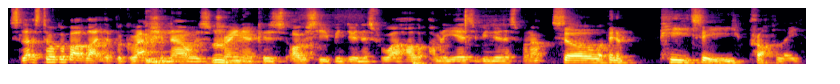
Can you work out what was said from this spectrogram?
So let's talk about like the progression now as a Mm. trainer, because obviously you've been doing this for a while. How, how many years have you been doing this for now? So I've been a PT properly,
